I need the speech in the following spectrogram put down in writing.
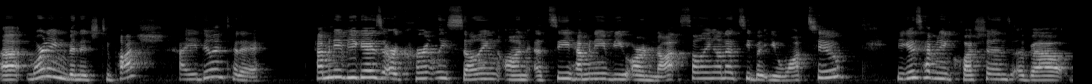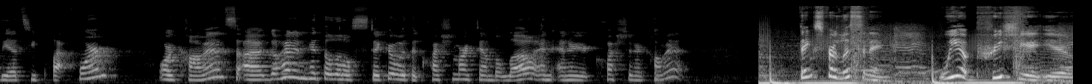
Uh, morning, Vintage to Posh. How you doing today? How many of you guys are currently selling on Etsy? How many of you are not selling on Etsy but you want to? If you guys have any questions about the Etsy platform or comments, uh, go ahead and hit the little sticker with the question mark down below and enter your question or comment. Thanks for listening. We appreciate you.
